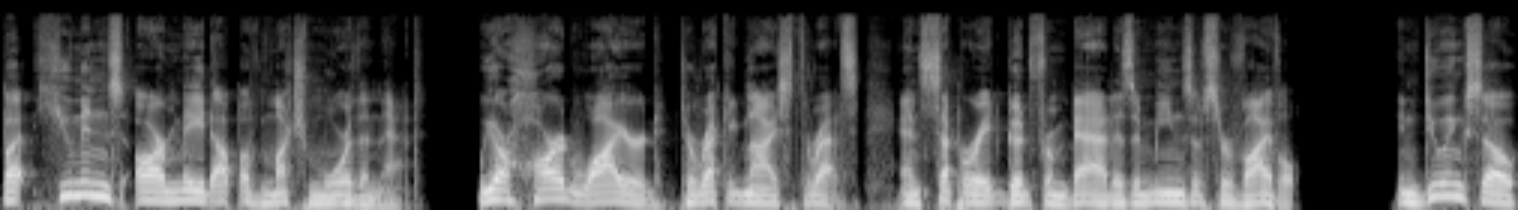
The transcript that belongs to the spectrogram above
But humans are made up of much more than that. We are hardwired to recognize threats and separate good from bad as a means of survival. In doing so,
